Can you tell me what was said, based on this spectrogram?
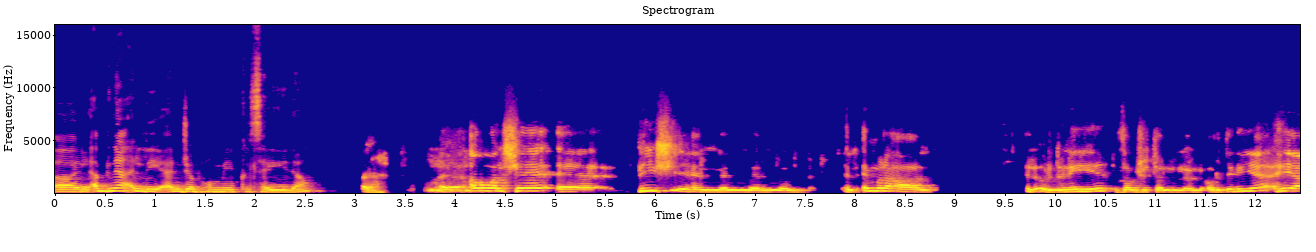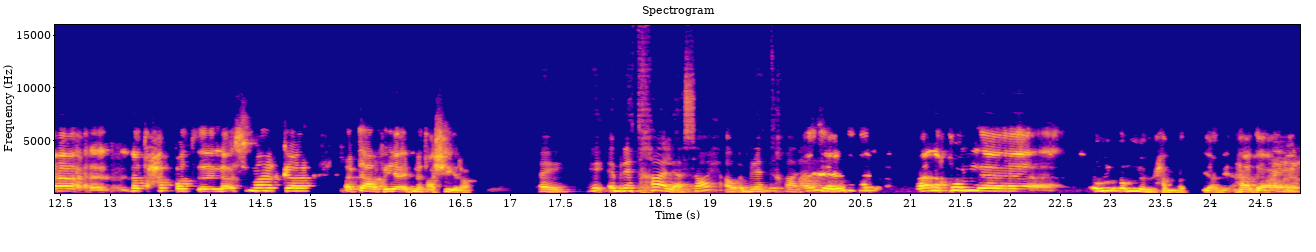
الأبناء اللي أنجبهم من كل سيدة أول شيء في الإمرأة الأردنية زوجته الأردنية هي نتحفظ لاسمها ك بتعرف هي ابنة عشيرة إي هي ابنة خالة صح؟ أو ابنة خالة؟ أنا أقول ام أم محمد يعني هذا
